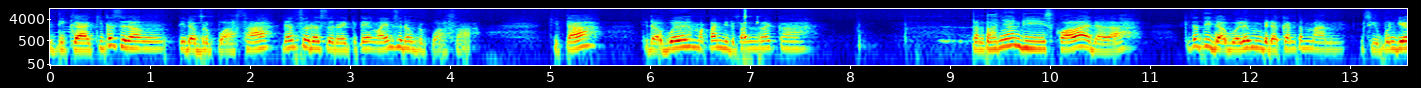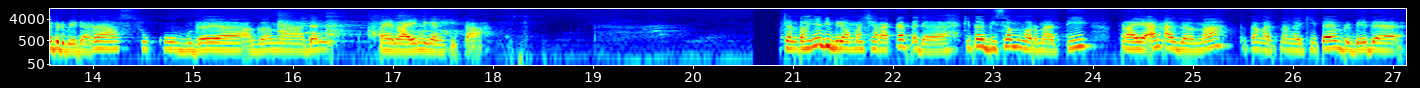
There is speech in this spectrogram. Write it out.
ketika kita sedang tidak berpuasa dan saudara-saudara kita yang lain sedang berpuasa. Kita tidak boleh makan di depan mereka. Contohnya di sekolah adalah kita tidak boleh membedakan teman, meskipun dia berbeda ras, suku, budaya, agama, dan lain-lain dengan kita. Contohnya di bidang masyarakat adalah kita bisa menghormati perayaan agama tetangga-tetangga kita yang berbeda.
